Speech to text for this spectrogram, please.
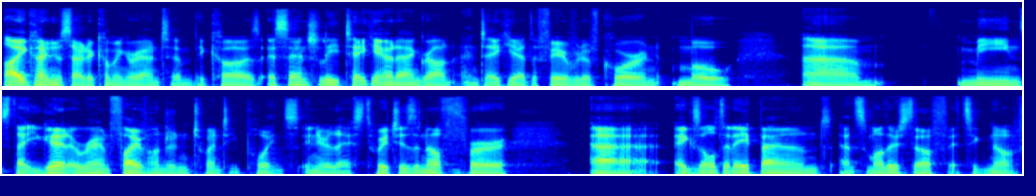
I kind of started coming around to him because essentially taking out Angron and taking out the favorite of Khorne Mo um, means that you get around 520 points in your list, which is enough for uh, Exalted Eightbound and some other stuff. It's enough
